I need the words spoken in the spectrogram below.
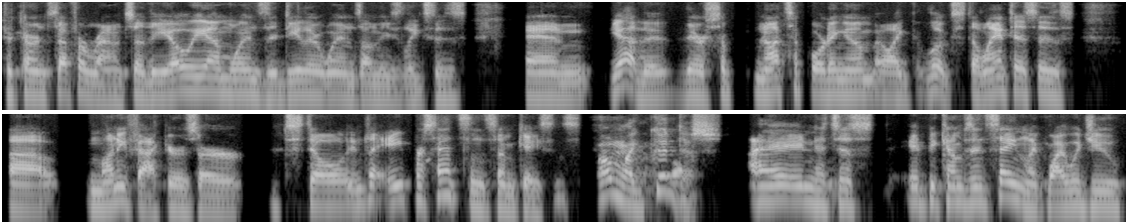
to turn stuff around. So the OEM wins, the dealer wins on these leases. And yeah, the, they're su- not supporting them. Like, look, Stellantis's uh, money factors are still in the 8% in some cases. Oh my goodness. And it just, it becomes insane. Like, why would you?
